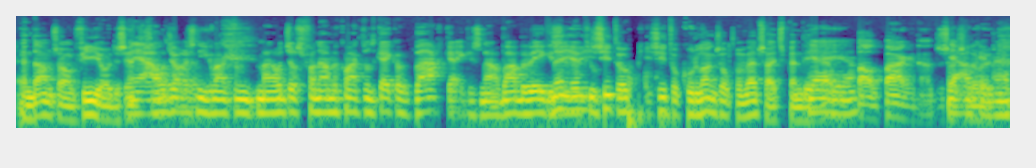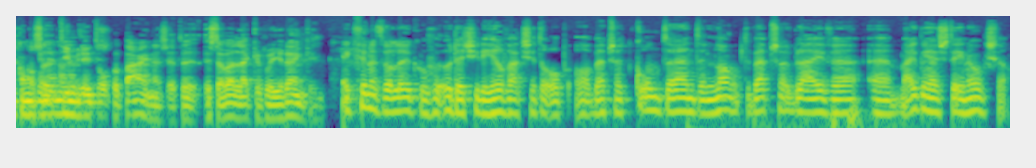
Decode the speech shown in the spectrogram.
En daarom zou een video dus Nou ja, Hotjar is niet gemaakt, om, maar Hotjar is voornamelijk gemaakt om te kijken waar kijken ze nou, waar bewegen ze Nee, je, naartoe. je, ziet ook, je ziet ook hoe lang ze op een website spenderen Ja, ja, op ja. een bepaalde pagina. Dus Ja, als, er- als ze in 10 minuten op een pagina zetten, is dat wel lekker voor je ranking. Ik vind het wel leuk hoe, hoe dat jullie heel vaak zitten op, op website content en lang op de website blijven. Eh, maar ik ben juist tegenovergesteld.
